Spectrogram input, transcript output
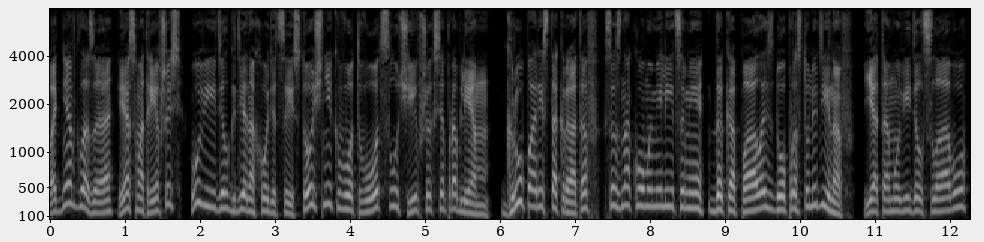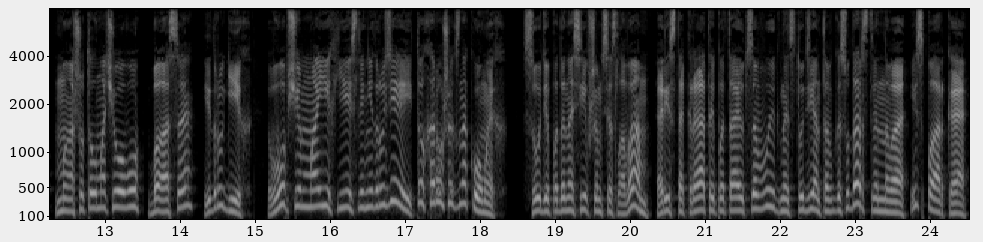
Подняв глаза и осмотревшись, увидел, где находится источник вот-вот случившихся проблем. Группа аристократов со знакомыми лицами докопалась до простолюдинов. Я там увидел Славу, Машу Толмачеву, Баса и других. В общем, моих, если не друзей, то хороших знакомых. Судя по доносившимся словам, аристократы пытаются выгнать студентов государственного из парка,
